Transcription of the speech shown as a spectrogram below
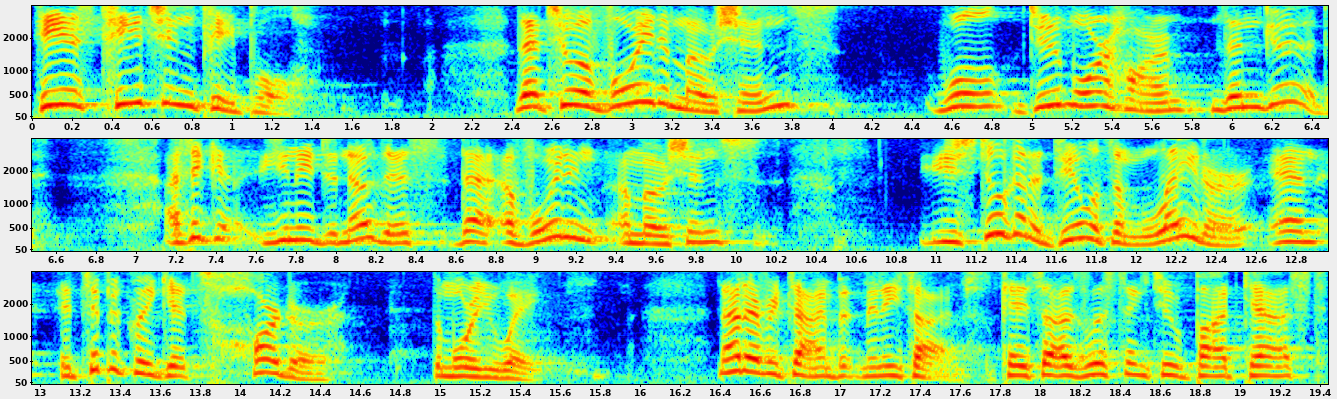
He is teaching people that to avoid emotions will do more harm than good. I think you need to know this that avoiding emotions, you still got to deal with them later, and it typically gets harder the more you wait. Not every time, but many times. Okay, so I was listening to a podcast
